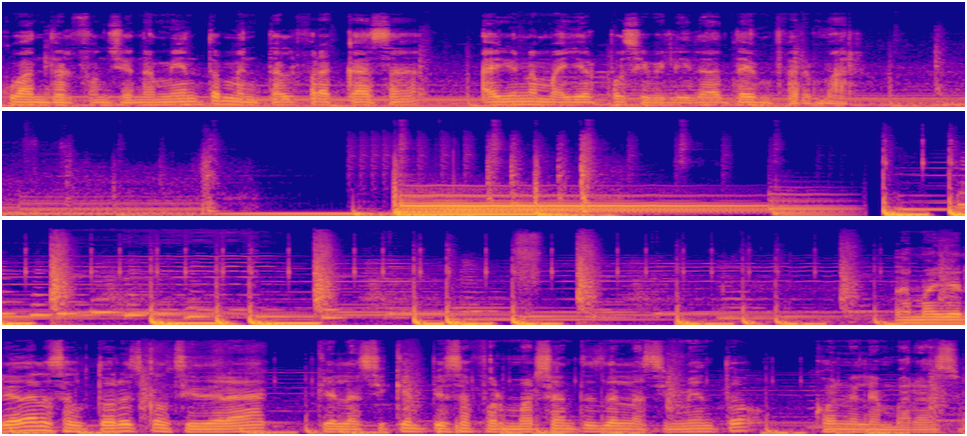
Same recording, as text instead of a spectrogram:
Cuando el funcionamiento mental fracasa, hay una mayor posibilidad de enfermar. La mayoría de los autores considera que la psique empieza a formarse antes del nacimiento con el embarazo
